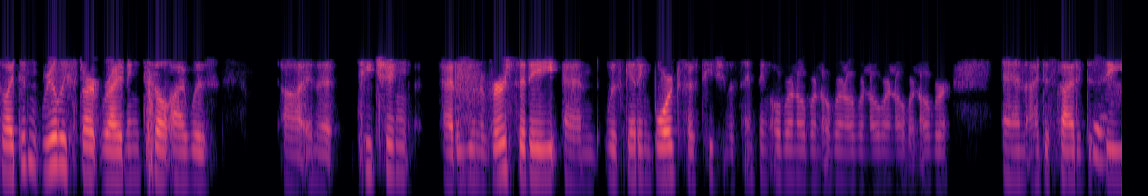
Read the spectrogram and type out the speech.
So I didn't really start writing till I was uh, in a teaching at a university and was getting bored because I was teaching the same thing over and over and over and over and over and over and over. And I decided to yeah. see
